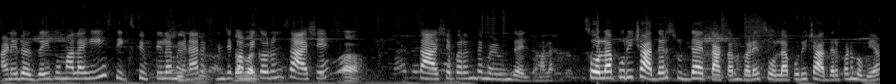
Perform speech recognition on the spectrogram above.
आणि रजई तुम्हाला ही सिक्स फिफ्टीला मिळणार. म्हणजे कमी. करून सहाशे. हा. सहाशे पर्यंत मिळून जाईल तुम्हाला. सोलापुरी चादर सुद्धा आहेत काकांकडे. सोलापुरी चादर पण बघूया.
